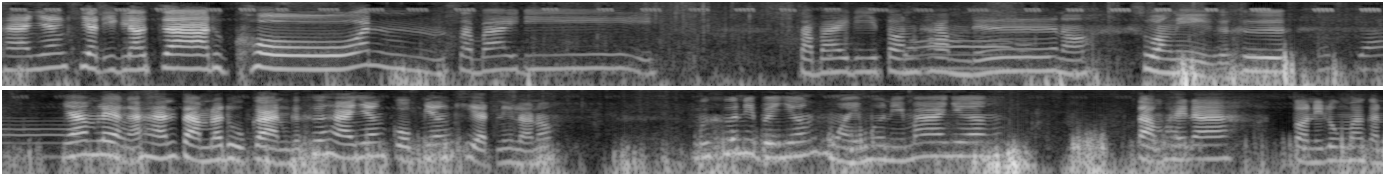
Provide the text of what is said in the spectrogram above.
หายังเขียดอีกแล้วจ้าทุกคน สบายดี สบายดีตอนค่ำเด้อเนาะส่วงนี้ก็คือย่ามแหล่งอาหารตามฤดูกาลก็คือหาเยื่องกบเยื่องเขียดนี่แหละเนาะมือคืนนี่ไปเยื่องหวยมือนี้มาเยื่องต่ำให้นาตอนนี้ลงมากัน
